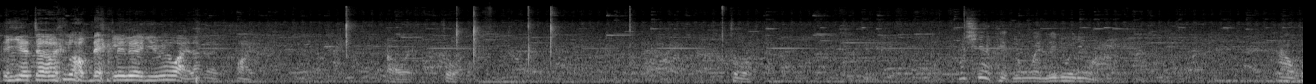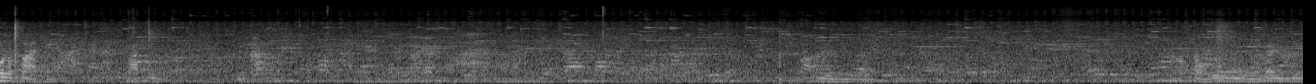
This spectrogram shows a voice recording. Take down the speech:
ไอ้เหี้ยเจอแม่งหลอกเด็กเรื่อยๆอย่างนี้ไม่ไหวแล้วเลยปล่อยเอาไว้จั่วจบเขาเชื่อเทคลงแวนได้ด้วยนี่หว่า เอาคนละบาทบาทหนึ่งหนึ่งเองลงหนึ่งใบหนึ่ง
